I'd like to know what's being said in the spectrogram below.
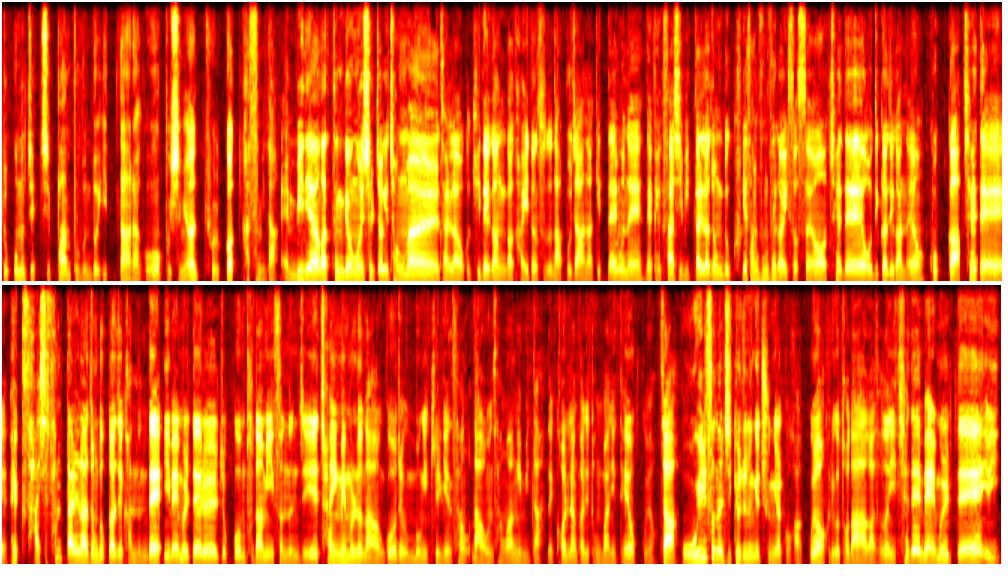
조금은 찝찝한 부분도 있다라고 보시면 좋을 것 같습니다. 엔비디아 같은 경우 실적이 정말 잘 나오고 기대감과 가이던스도 나쁘지 않았기 때문에 네, 142달러 정도 크게 상승세가 있었어요. 최대 어디까지 갔나요? 고가 최대 143달러 정도까지 갔는데 이 매물대를 조금 부담이 있었는지 차익 매물도 나오고 좀 음봉이 길게 사- 나온 상황입니다. 네, 거래 량까지 동반이 되었고요. 자, 5일선을 지켜주는 게 중요할 것 같고요. 그리고 더 나아가서는 이 최대 매물대의 이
